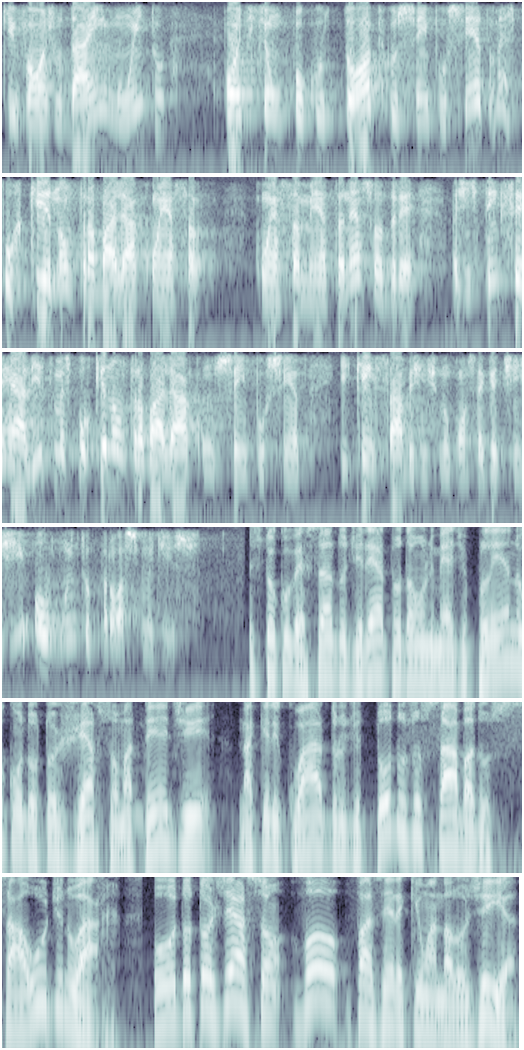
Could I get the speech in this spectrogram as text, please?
que vão ajudar em muito pode ser um pouco utópico, 100%, mas por que não trabalhar com essa, com essa meta, né, Sodré? A gente tem que ser realista, mas por que não trabalhar com 100%? E quem sabe a gente não consegue atingir ou muito próximo disso. Estou conversando direto da Unimed Pleno com o Dr. Gerson Matende, naquele quadro de todos os sábados, Saúde no Ar. O Dr. Gerson, vou fazer aqui uma analogia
